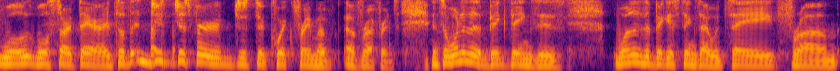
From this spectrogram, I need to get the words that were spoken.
we'll we'll start there and so just, just for just a quick frame of, of reference and so one of the big things is one of the biggest things i would say from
